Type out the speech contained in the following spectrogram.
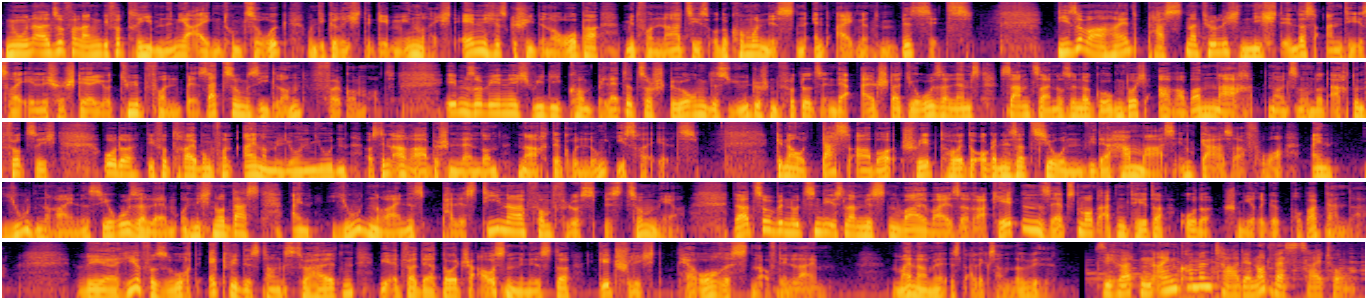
Nun also verlangen die Vertriebenen ihr Eigentum zurück und die Gerichte geben ihnen Recht. Ähnliches geschieht in Europa mit von Nazis oder Kommunisten enteignetem Besitz. Diese Wahrheit passt natürlich nicht in das anti-israelische Stereotyp von Besatzung, Siedlern, Völkermord. Ebenso wenig wie die komplette Zerstörung des jüdischen Viertels in der Altstadt Jerusalems samt seiner Synagogen durch Araber nach 1948 oder die Vertreibung von einer Million Juden aus den arabischen Ländern nach der Gründung Israels. Genau das aber schwebt heute Organisationen wie der Hamas in Gaza vor. Ein judenreines Jerusalem und nicht nur das, ein judenreines Palästina vom Fluss bis zum Meer. Dazu benutzen die Islamisten wahlweise Raketen, Selbstmordattentäter oder schmierige Propaganda. Wer hier versucht, Äquidistanz zu halten, wie etwa der deutsche Außenminister, geht schlicht Terroristen auf den Leim. Mein Name ist Alexander Will. Sie hörten einen Kommentar der Nordwestzeitung.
